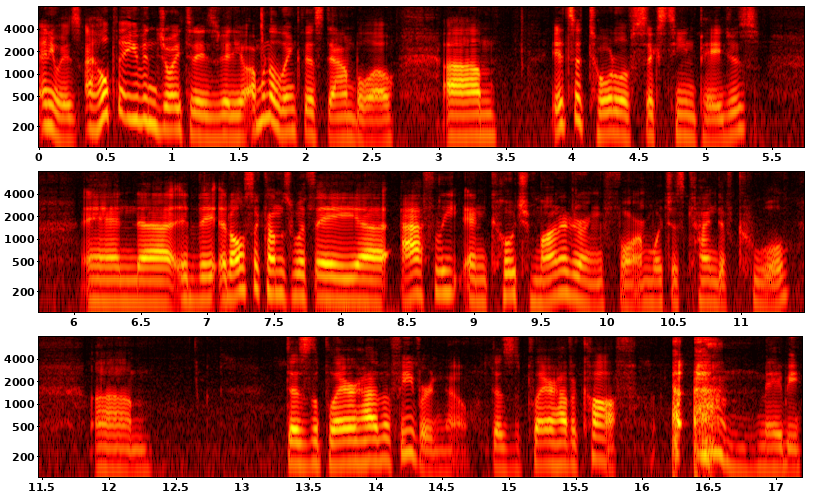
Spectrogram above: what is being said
Anyways, I hope that you've enjoyed today's video. I'm to link this down below. Um, it's a total of 16 pages. And uh, it, it, also comes with a uh, athlete and coach monitoring form, which is kind of cool. Um, does the player have a fever? No. Does the player have a cough? Maybe.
